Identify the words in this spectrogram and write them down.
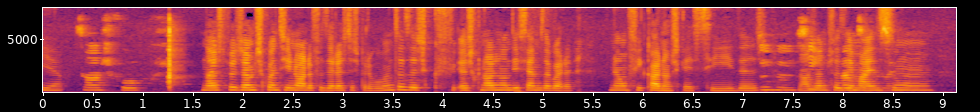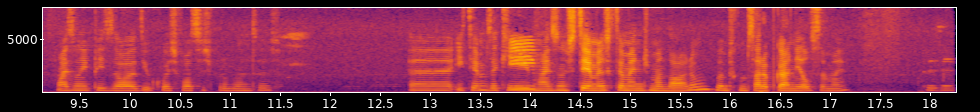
Yeah. São os fofos. Nós depois vamos continuar a fazer estas perguntas. As que, as que nós não dissemos agora não ficaram esquecidas. Uhum, Nós sim, vamos fazer mais fazer. um, mais um episódio com as vossas perguntas. Ah, e temos aqui E- mais uns temas que também nos mandaram. Vamos começar a pegar neles também. Pois é.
